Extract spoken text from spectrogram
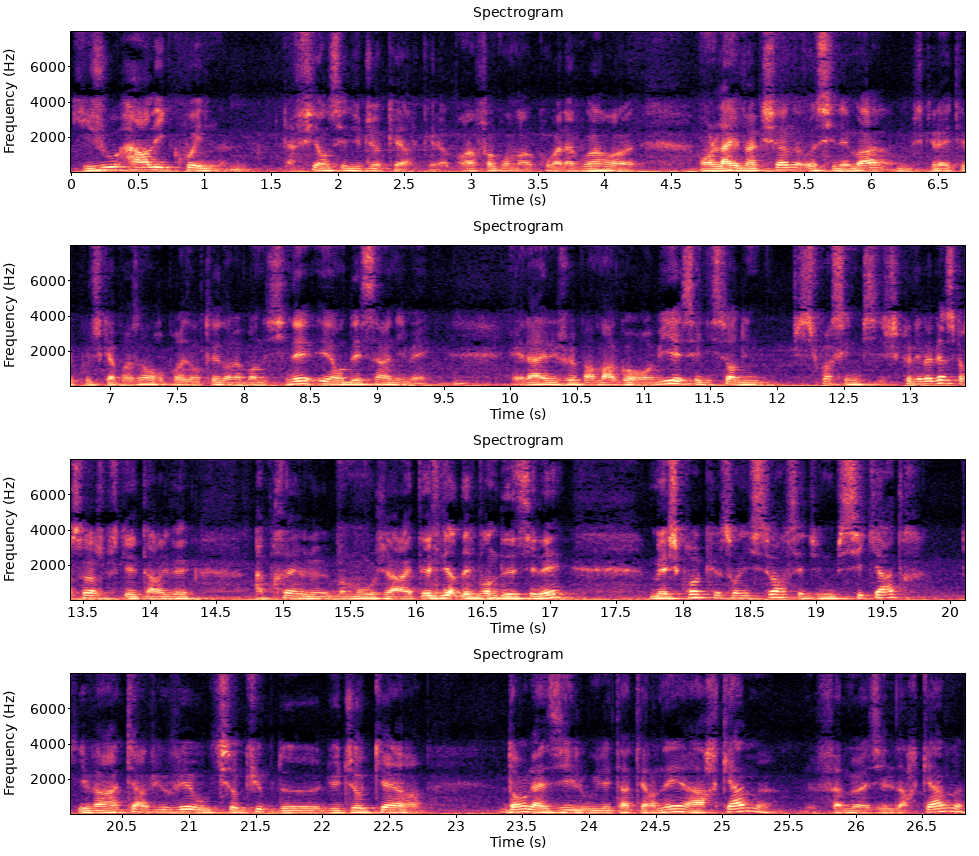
Qui joue Harley Quinn, la fiancée du Joker, qui est la première fois qu'on va la voir euh, en live action au cinéma, puisqu'elle a été jusqu'à présent représentée dans la bande dessinée et en dessin animé. Et là, elle est jouée par Margot Robbie, et c'est l'histoire d'une. Je. Je connais pas bien ce personnage, parce qu'il est arrivé après le moment où j'ai arrêté de lire des bandes dessinées. Mais je crois que son histoire, c'est une psychiatre qui va interviewer ou qui s'occupe du Joker dans l'asile où il est interné, à Arkham, le fameux asile d'Arkham,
